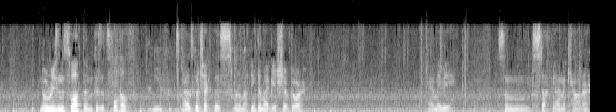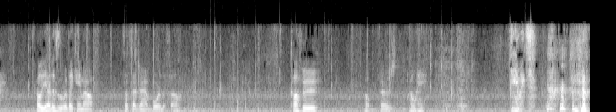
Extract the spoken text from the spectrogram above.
no reason to swap them because it's full health. Don't need a fucking. Alright, let's go check this room. I think there might be a shiv door. And maybe some stuff behind the counter. Oh yeah, this is where they came out. So that's that giant board that fell. Coffee. Oh, there's. Oh hey. Damn it!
